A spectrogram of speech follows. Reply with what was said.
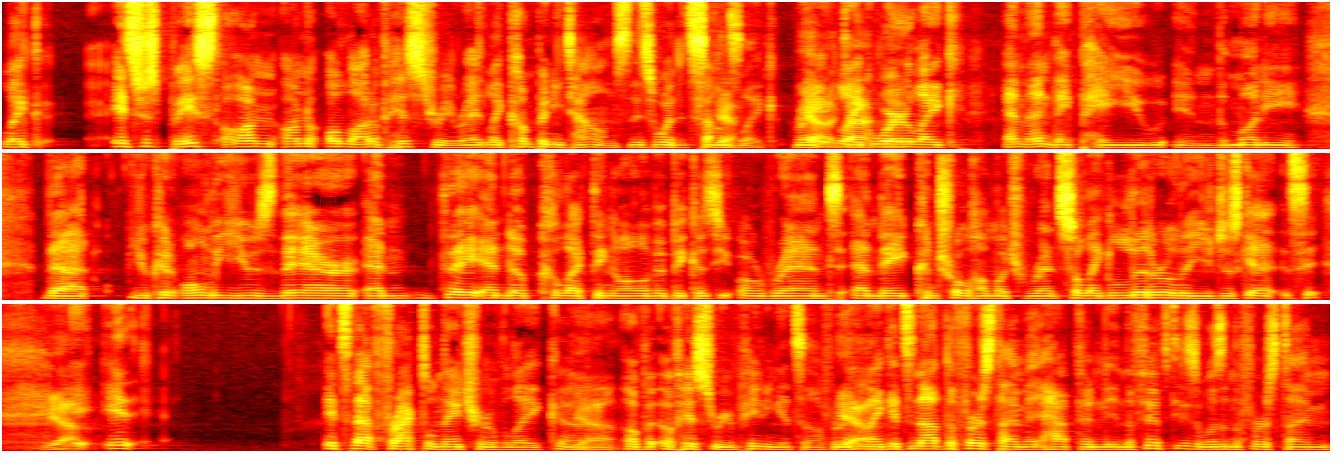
like it's just based on on a lot of history right like company towns is what it sounds Yeah. like Yeah, right like where like and then they pay you in the money that you can only use there and they end up collecting all of it because you owe rent and they control how much rent so like literally you just get Yeah. it, it it's that fractal nature of like uh, Yeah. of of history repeating itself, right? Yeah. Like it's not the first time it happened in the '50s. It wasn't the first time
